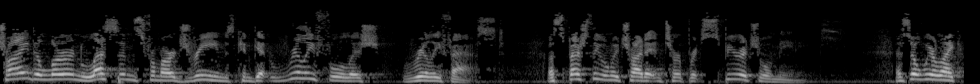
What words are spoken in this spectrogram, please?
Trying to learn lessons from our dreams can get really foolish really fast, especially when we try to interpret spiritual meanings. And so we're like,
